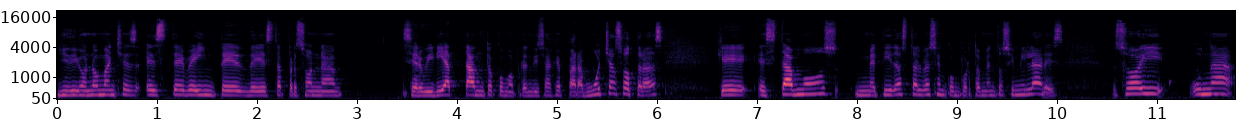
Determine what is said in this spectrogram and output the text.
y digo, no manches, este 20 de esta persona serviría tanto como aprendizaje para muchas otras que estamos metidas tal vez en comportamientos similares. Soy una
